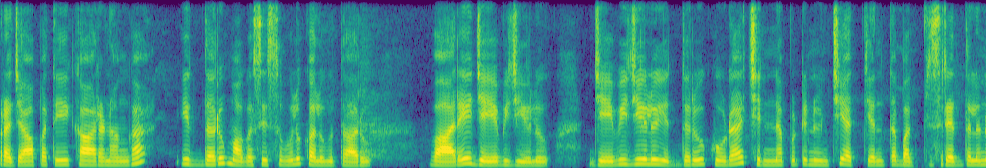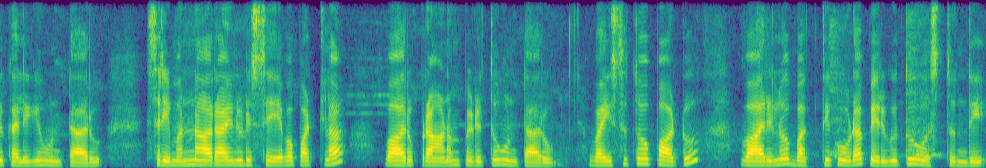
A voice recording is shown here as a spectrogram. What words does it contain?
ప్రజాపతి కారణంగా ఇద్దరు మగ శిశువులు కలుగుతారు. వారే జయవిజయులు. విజయులు ఇద్దరూ కూడా చిన్నప్పటి నుంచి అత్యంత భక్తి శ్రద్ధలను కలిగి ఉంటారు. శ్రీమన్నారాయణుడి సేవ పట్ల వారు ప్రాణం పెడుతూ ఉంటారు. వయసుతో పాటు వారిలో భక్తి కూడా పెరుగుతూ వస్తుంది.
